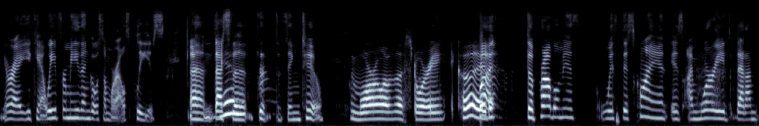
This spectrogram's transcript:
you're right, you can't wait for me, then go somewhere else, please. And that's Yeah. the, the, the thing, too. The moral of the story: It could. But the problem is with this client is I'm worried that I'm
